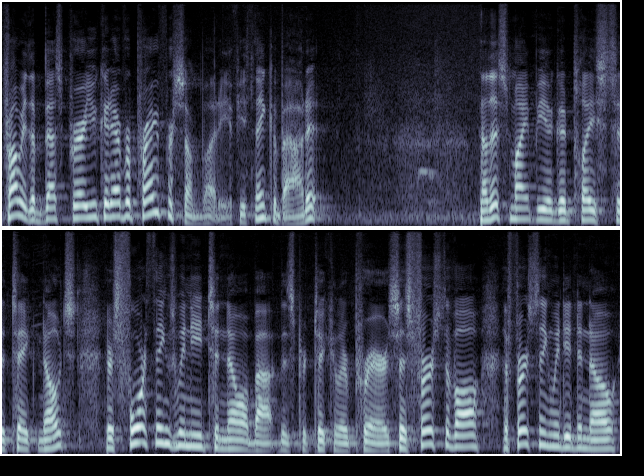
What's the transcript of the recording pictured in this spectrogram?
Probably the best prayer you could ever pray for somebody, if you think about it. Now, this might be a good place to take notes. There's four things we need to know about this particular prayer. It says, first of all, the first thing we need to know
